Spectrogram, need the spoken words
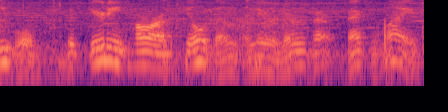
Evil. The Scaredy Tara killed them, and they were never back to life.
